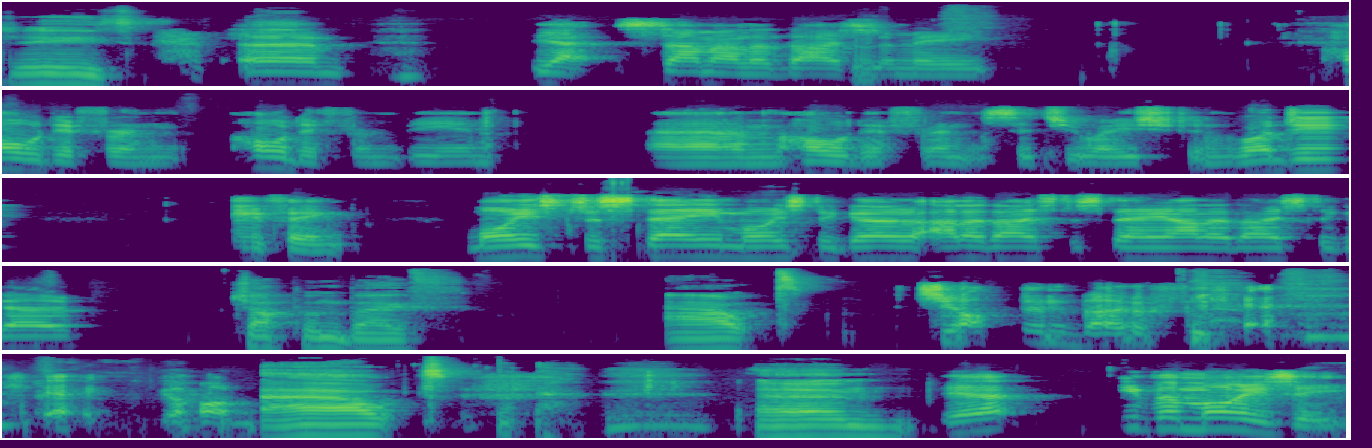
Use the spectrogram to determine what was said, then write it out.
jeez. Um, yeah, Sam Allardyce for me, whole different, whole different being, um, whole different situation. What do you, do you think? Moyes to stay, Moyes to go, Allardyce to stay, Allardyce to go. Chop them both out. Chop them both. yeah, yeah, gone. Out. um, yeah, even Moisey.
